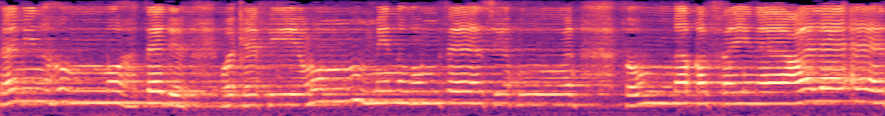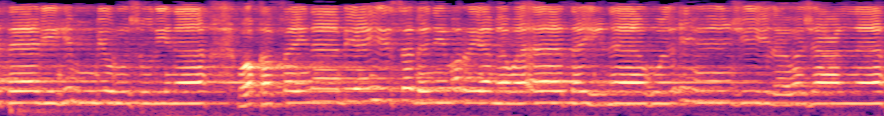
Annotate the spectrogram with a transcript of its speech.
فمنهم مهتد وكثير منهم فاسقون. ثم قفينا على آثارهم برسلنا وقفينا بعيسى بن مريم وآتيناه الإنجيل وجعلنا,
